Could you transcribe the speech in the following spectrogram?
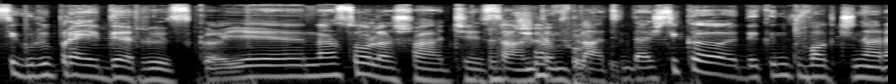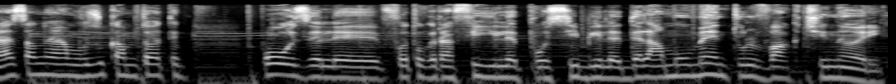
Sigur, nu prea e de râs, că e nasol așa ce s-a ce a întâmplat. făcut? Dar știi că de când cu vaccinarea asta, noi am văzut cam toate pozele, fotografiile posibile de la momentul vaccinării.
